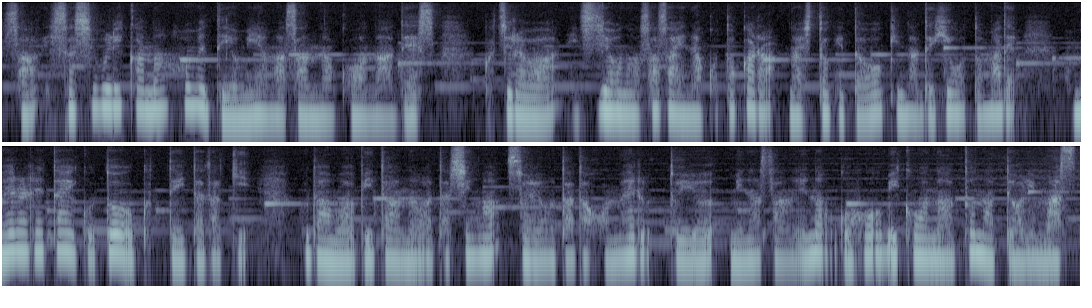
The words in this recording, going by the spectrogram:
さあ、久しぶりかな？褒めて読山さんのコーナーです。こちらは日常の些細なことから成し遂げた大きな出来事まで褒められたいことを送っていただき、普段はビターな私がそれをただ褒めるという皆さんへのご褒美コーナーとなっております。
